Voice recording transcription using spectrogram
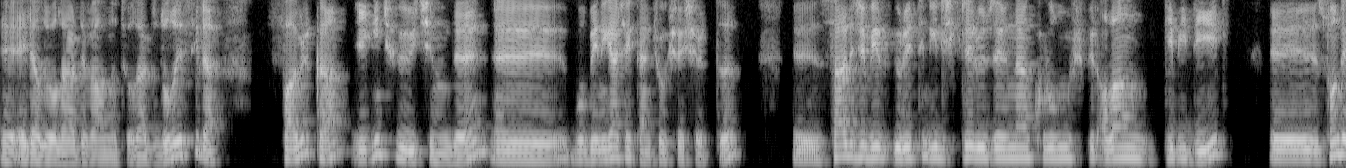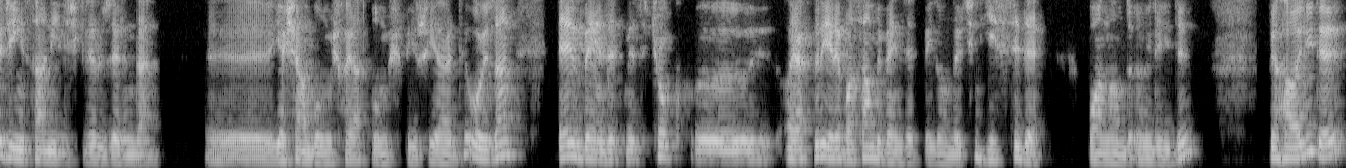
e, ele alıyorlardı ve anlatıyorlardı. Dolayısıyla fabrika ilginç bir biçimde e, bu beni gerçekten çok şaşırttı. E, sadece bir üretim ilişkileri üzerinden kurulmuş bir alan gibi değil, son derece insani ilişkiler üzerinden yaşam bulmuş, hayat bulmuş bir yerdi. O yüzden ev benzetmesi çok ayakları yere basan bir benzetmeydi onlar için. Hissi de bu anlamda öyleydi. Ve haliyle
